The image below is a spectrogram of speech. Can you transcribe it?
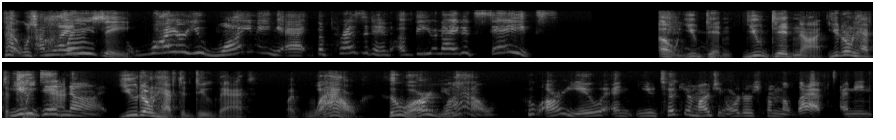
that was I'm like, crazy. Why are you whining at the president of the United States? oh, you didn't. You did not. You don't have to. You did that. not. You don't have to do that. Like, wow, who are you? Wow. Who are you? And you took your marching orders from the left. I mean,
